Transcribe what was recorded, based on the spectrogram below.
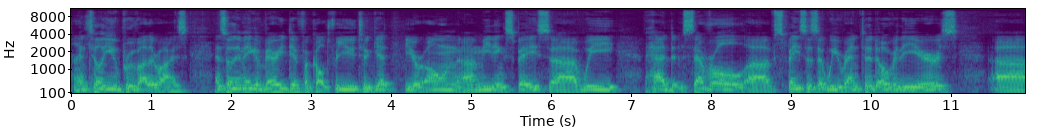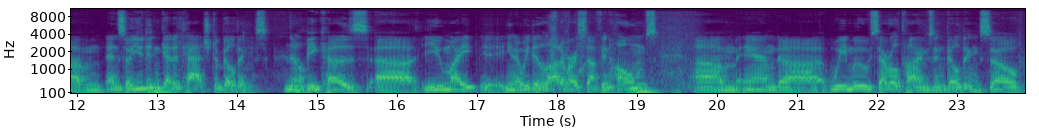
until you prove otherwise. And so they make it very difficult for you to get your own uh, meeting space. Uh, we had several uh, spaces that we rented over the years. Um, and so you didn't get attached to buildings. No. Because uh, you might, you know, we did a lot of our stuff in homes, um, and uh, we moved several times in buildings. So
